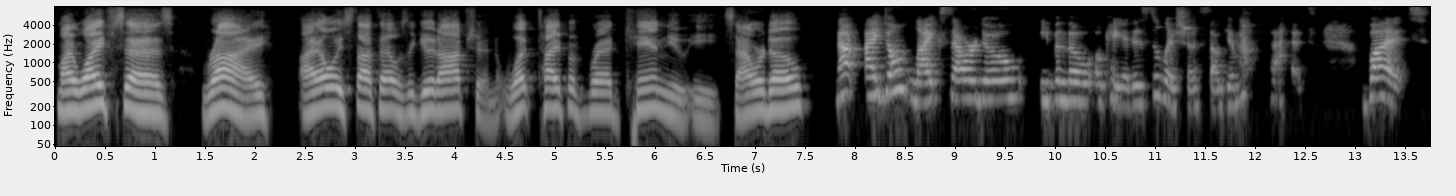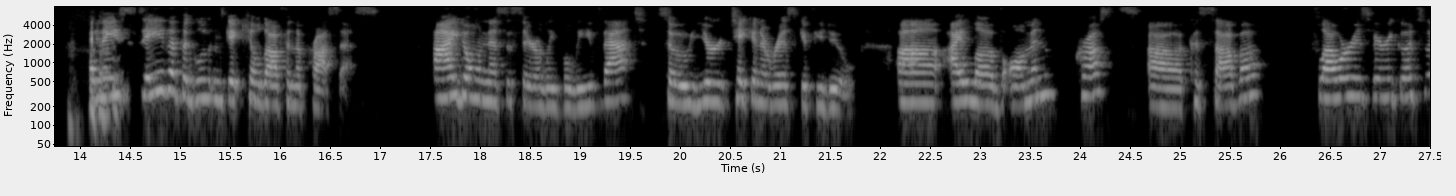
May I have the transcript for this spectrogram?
my wife says rye i always thought that was a good option what type of bread can you eat sourdough Not, I don't like sourdough, even though, okay, it is delicious. I'll give them that. But, and they say that the glutens get killed off in the process. I don't necessarily believe that. So you're taking a risk if you do. Uh, I love almond crusts. Uh, cassava flour is very good. So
